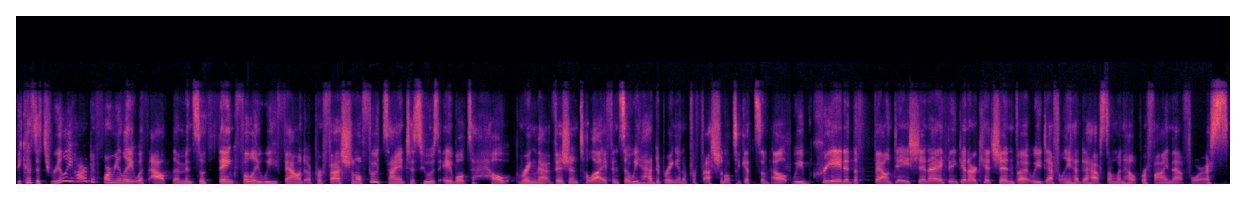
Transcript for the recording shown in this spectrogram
because it's really hard to formulate without them. And so thankfully, we found a professional food scientist who was able to help bring that vision to life. And so we had to bring in a professional to get some help. We created the foundation, I think, in our kitchen, but we definitely had to have someone help refine that for us.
